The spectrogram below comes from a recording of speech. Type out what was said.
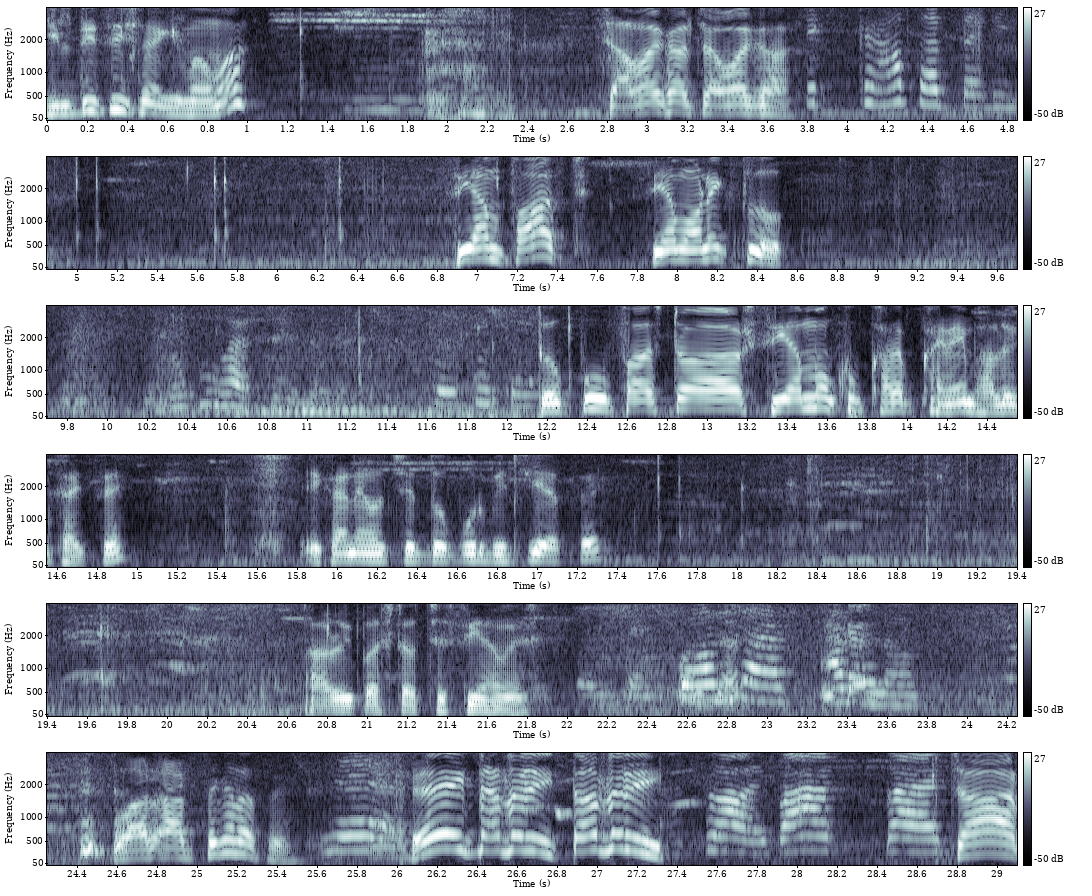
গিলতিছিস নাকি মামা? চাবাই খা চাবাই খা। সিয়াম ফাস্ট সিয়াম অনেক স্লো তপু ফার্স্ট আর সিয়ামও খুব খারাপ খায় নাই ভালোই খাইছে। এখানে হচ্ছে দুপুর বিচি আছে। আর ওই পাশটা হচ্ছে সিয়ামের। আট সেকেন্ড আছে? এই, তাড়াতাড়ি তাড়াতাড়ি। চার,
